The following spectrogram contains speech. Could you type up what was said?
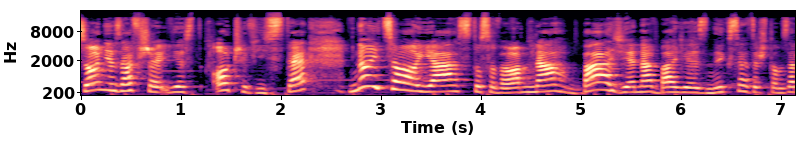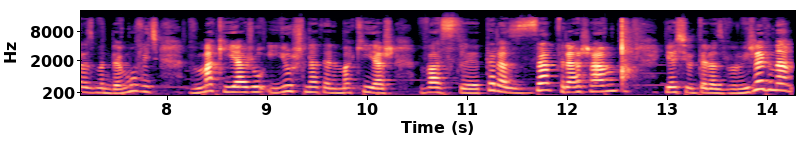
co nie zawsze jest oczywiste. No i co ja stosowałam na bazie, na bazie z NYXa, zresztą zaraz będę mówić w makijażu i już na ten makijaż Was y, teraz zapraszam. Ja się teraz z Wami żegnam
